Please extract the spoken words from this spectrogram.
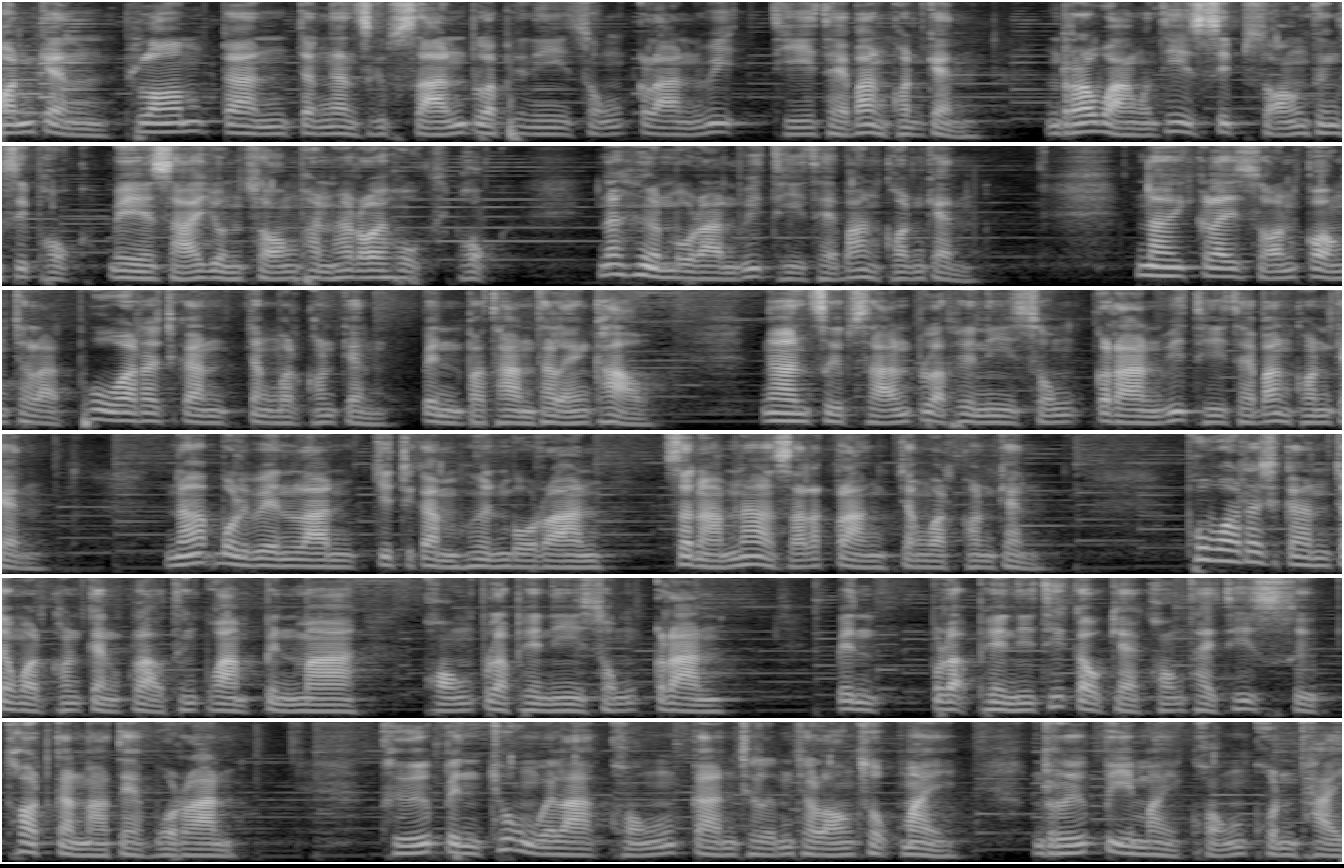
ขอนแก่นพร้อมการจัดงานสืบสารประเพณีสงกรานต์วิถีไทยบ้านขอนแก่น ระหว่างวันที่ 12 ถึง 16 เมษายน 2566ณเฮือนโบราณวิถีไทยบ้านขอนแก่น นายไกรสอนกองฉลาดผู้ว่าราชการจังหวัดขอนแก่น เป็นประธานแถลงข่าว งานสืบสารประเพณีสงกรานต์วิถีไทยบ้านขอนแก่น ณบริเวณลานกิจกรรมเฮือนโบราณ สนามหน้าสารกลางจังหวัดขอนแก่น ผู้ว่าราชการจังหวัดขอนแก่นกล่าวถึงความเป็นมา ของประเพณีสงกรานต์เป็นประเพณีที่เก่าแก่ของไทยที่สืบทอดกันมาแต่โบราณ ถือเป็นช่วงเวลาของการเฉลิมฉลองศกใหม่ หรือปีใหม่ของคนไทย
